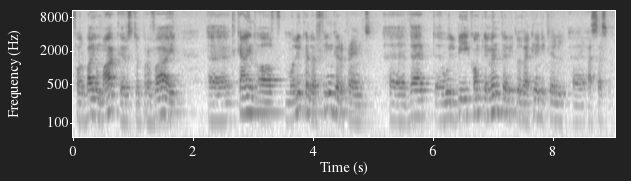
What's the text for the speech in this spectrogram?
for biomarkers to provide the kind of molecular fingerprint that will be complementary to the clinical assessment.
